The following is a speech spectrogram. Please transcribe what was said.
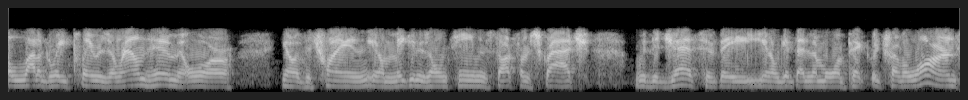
a lot of great players around him, or you know to try and you know make it his own team and start from scratch with the Jets if they you know get that number one pick with Trevor Lawrence.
